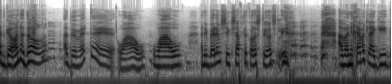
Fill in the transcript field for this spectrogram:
את גאון הדור. את באמת, אה, וואו, וואו. אני בהלם שהקשבת לכל השטויות שלי. אבל אני חייבת להגיד,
